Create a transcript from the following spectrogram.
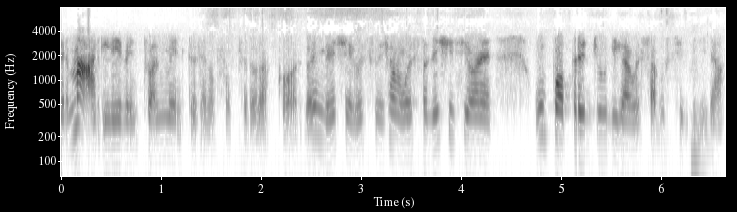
fermarli eventualmente se non fossero d'accordo. Invece questo, diciamo, questa decisione un po' pregiudica questa possibilità.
